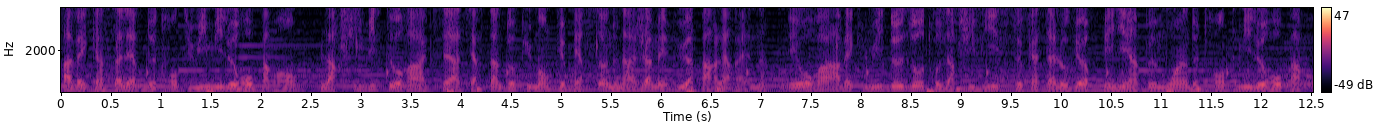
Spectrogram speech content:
Avec un salaire de 38 000 euros par an, l'archiviste aura accès à certains documents que personne n'a jamais vus à part la reine, et aura avec lui deux autres archivistes catalogueurs payés un peu moins de 30 000 euros par an.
